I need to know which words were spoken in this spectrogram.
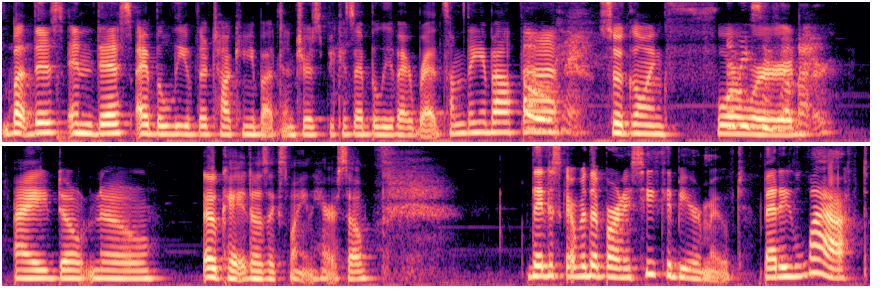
But this in this, I believe they're talking about dentures because I believe I read something about oh, that. okay. So going That makes me feel forward, better. I don't know. Okay, it does explain here. So they discovered that Barney's teeth could be removed. Betty laughed,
